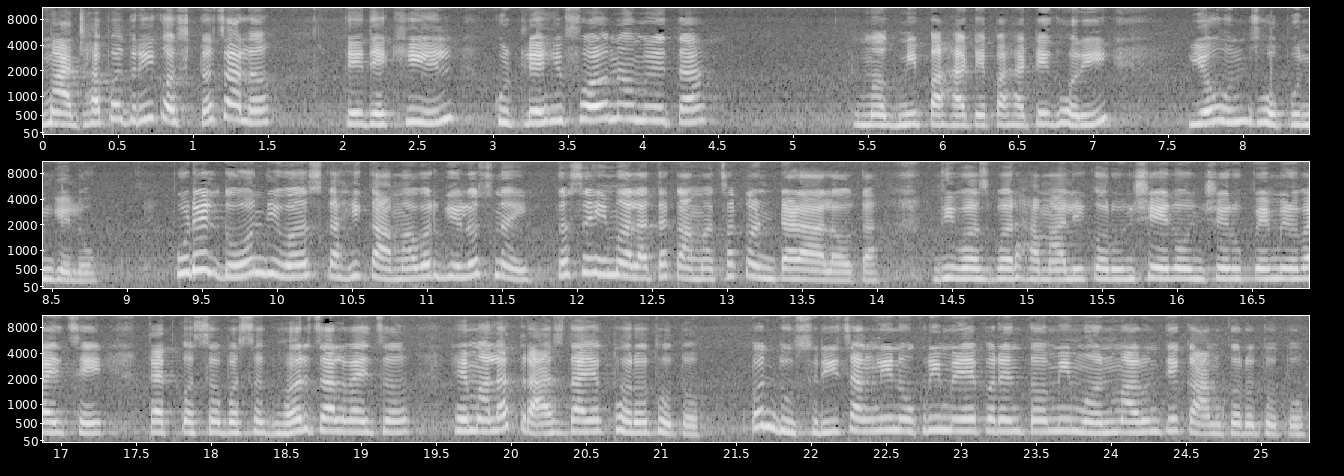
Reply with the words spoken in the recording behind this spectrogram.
माझ्या पदरी कष्टच आलं. ते देखील कुठलेही फळ न मिळता. मग मी पहाटे पहाटे घरी येऊन झोपून गेलो. पुढील दोन दिवस काही कामावर गेलोच नाही. तसंही मला त्या कामाचा कंटाळा आला होता. दिवसभर हमाली करून शे दोनशे रुपये मिळवायचे त्यात कसं बसं घर चालवायचं हे मला त्रासदायक ठरत होतं. पण दुसरी चांगली नोकरी मिळेपर्यंत मी मन मारून ते काम करत होतो.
